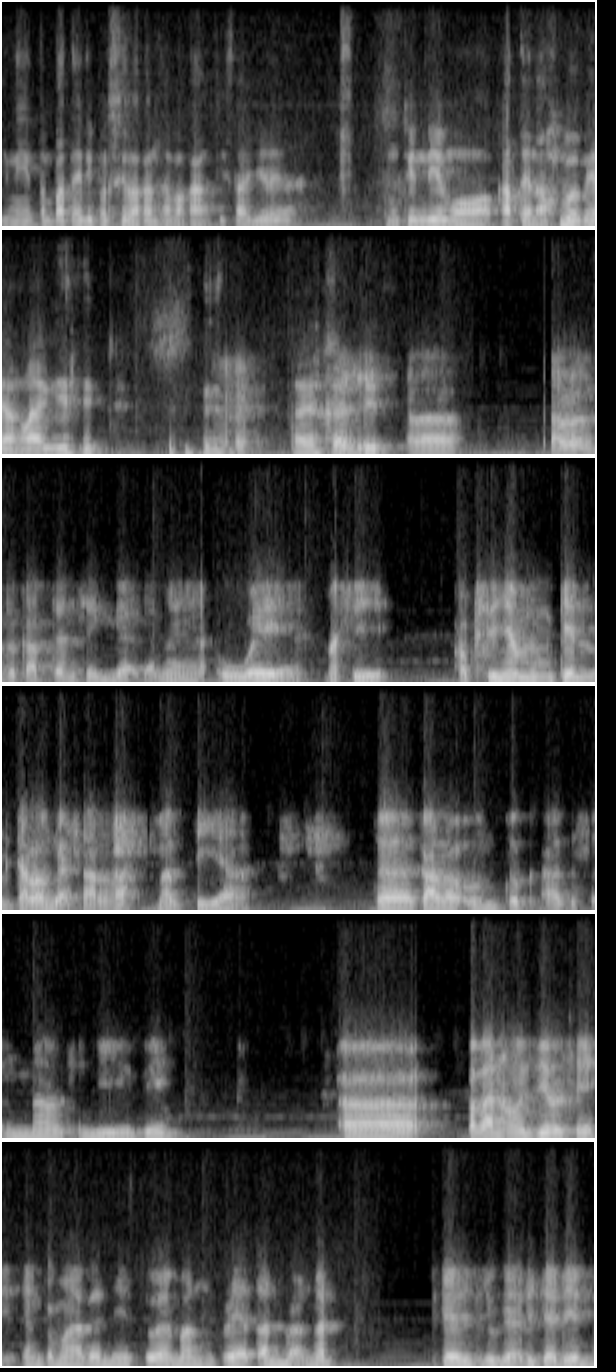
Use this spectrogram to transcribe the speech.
ini tempatnya dipersilakan sama Kang Cis aja ya. Mungkin dia mau kapten Aubameyang lagi. Ayo Kang Cis. Kalau kalau untuk kapten sih enggak karena away ya masih opsinya mungkin kalau nggak salah Martial. Te- kalau untuk Arsenal sendiri eh peran Ozil sih yang kemarin itu emang kelihatan banget dia juga dijadiin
